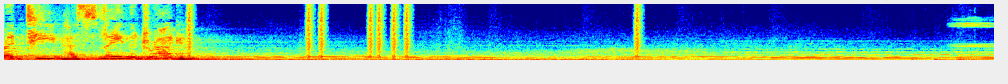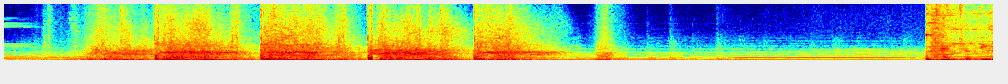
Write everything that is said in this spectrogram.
Red team has slain the dragon. Killing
